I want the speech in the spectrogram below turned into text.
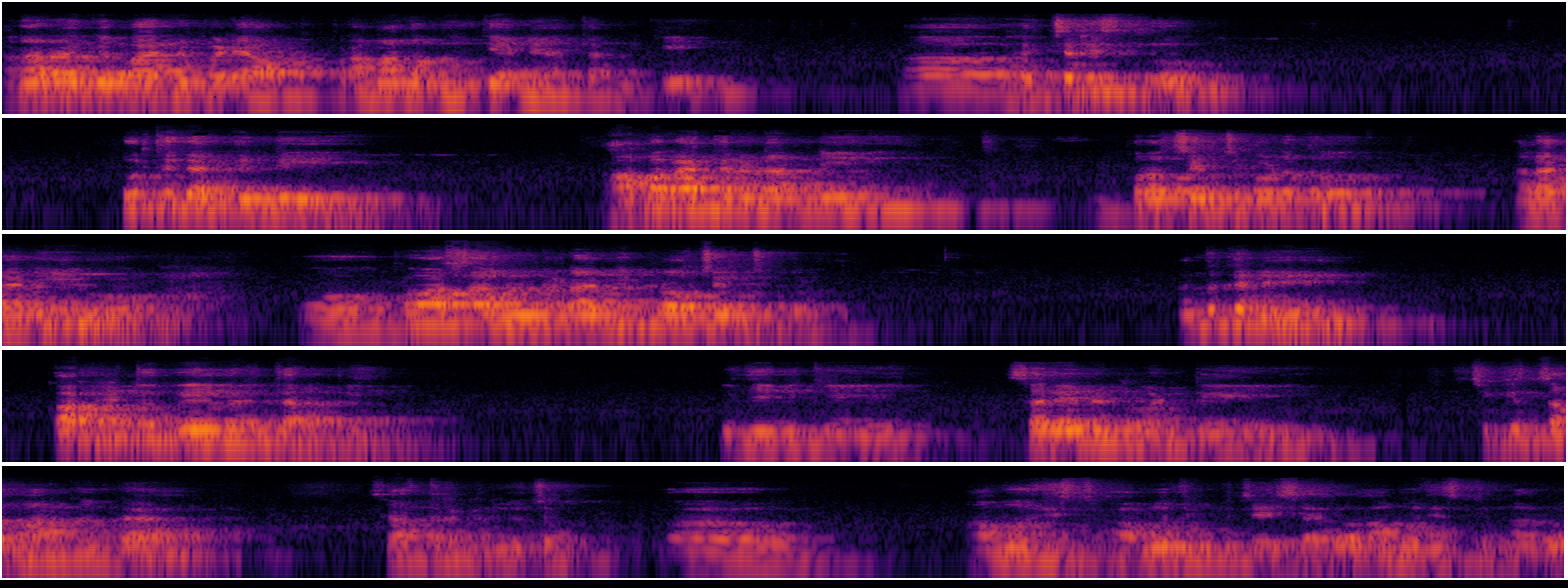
అనారోగ్య బారిన పడే ప్రమాదం ఉంది అనే అతనికి హెచ్చరిస్తూ పూర్తిగా తిండి ఆపగా తినడాన్ని ప్రోత్సహించకూడదు అలాగని ఉపవాసాలు ఉండడాన్ని ప్రోత్సహించకూడదు. అందుకనే కాగ్నేటివ్ బిహేవియర్ థెరపీ దీనికి సరైనటువంటి చికిత్స మార్గంగా శాస్త్రజ్ఞులు చెప్ ఆ, ఆమోదిస్తూ ఆమోదింపు చేశారు ఆమోదిస్తున్నారు.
